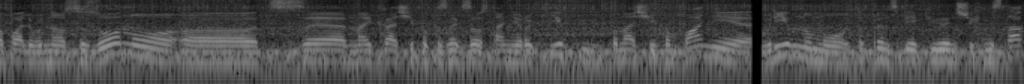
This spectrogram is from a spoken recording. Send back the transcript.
опалювального сезону. Е, Це найкращий показник за останні роки по нашій компанії в Рівному, то в принципі, як і в інших містах.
